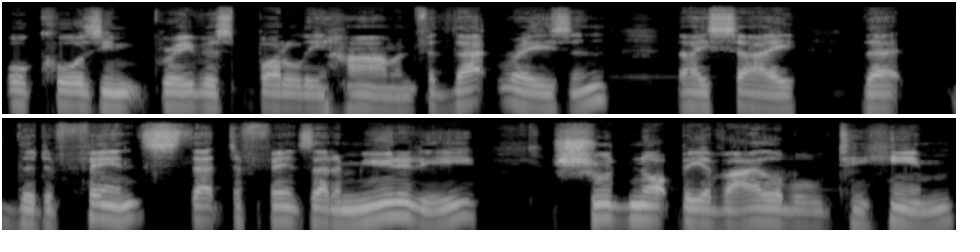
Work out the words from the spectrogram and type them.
or cause him grievous bodily harm. And for that reason, they say that the defence, that defence, that immunity should not be available to him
